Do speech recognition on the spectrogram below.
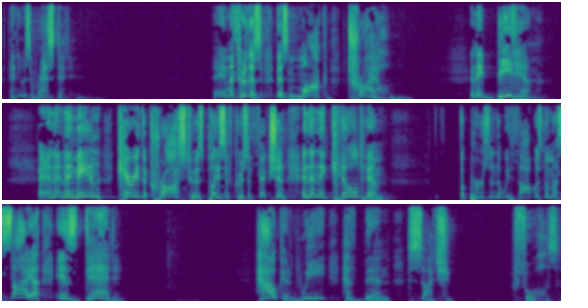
But then he was arrested. He went through this, this mock trial. And they beat him. And they made him carry the cross to his place of crucifixion. And then they killed him. The person that we thought was the Messiah is dead. How could we have been such fools?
